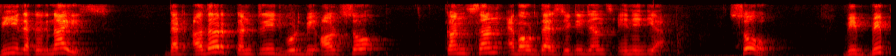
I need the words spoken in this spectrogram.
We recognize that other countries would be also concerned about their citizens in India. So, we beep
